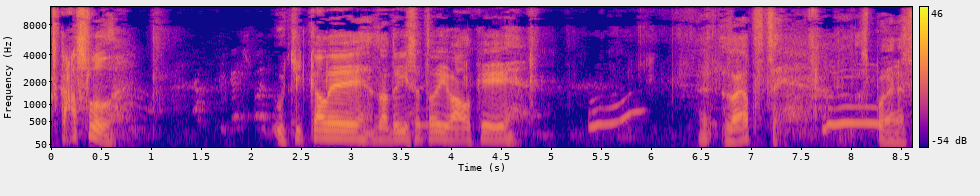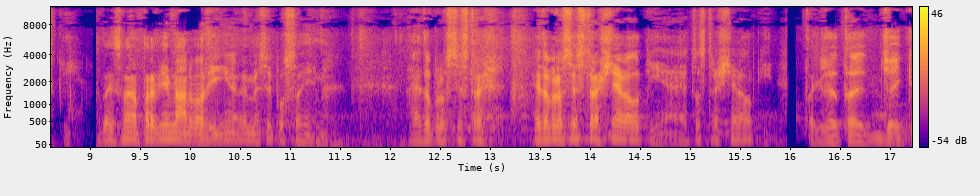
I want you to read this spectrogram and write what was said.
Z Castle utíkali za druhé světové války zajatci spojenecký. Tady jsme na prvním nádvoří, nevím jestli posledním. A je to prostě, straš, je to prostě strašně velký, ne? je to strašně velký. Takže to je JK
